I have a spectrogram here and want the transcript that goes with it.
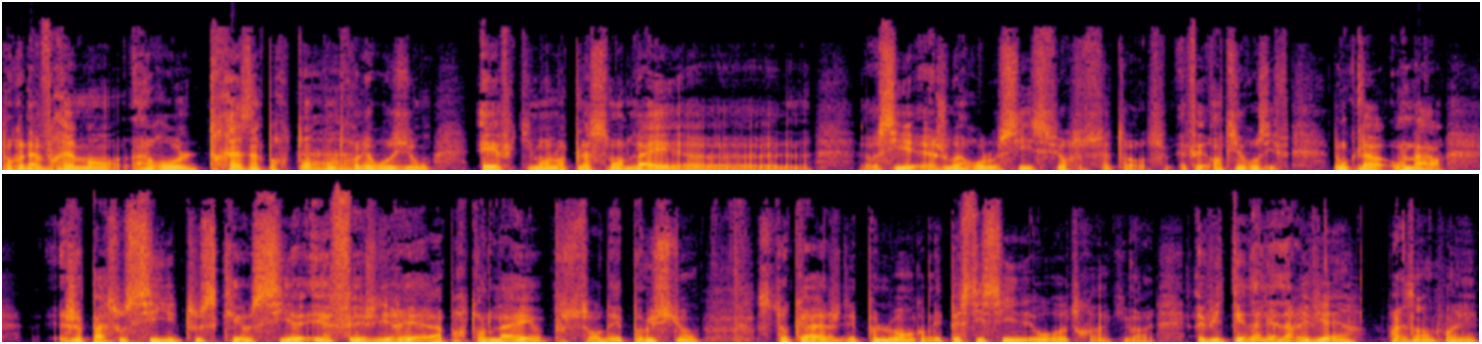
Donc on a vraiment un rôle très important ah. contre l'érosion et effectivement l'emplacement de la haie euh, aussi joue un rôle aussi sur cet effet anti-érosif. Donc là on a alors je passe aussi tout ce qui est aussi effet, je dirais, important de la haie sur des pollutions, stockage des polluants comme les pesticides et autres, hein, qui vont éviter d'aller à la rivière, par exemple. Vous voyez.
